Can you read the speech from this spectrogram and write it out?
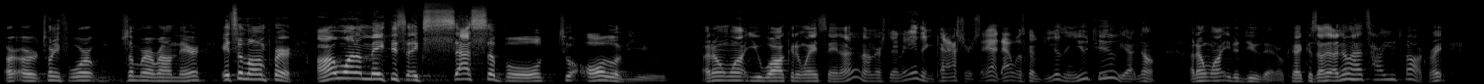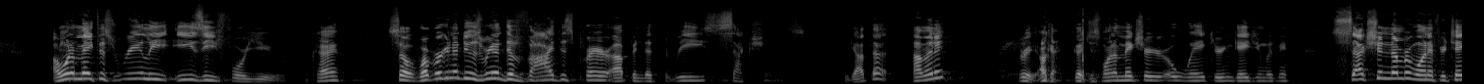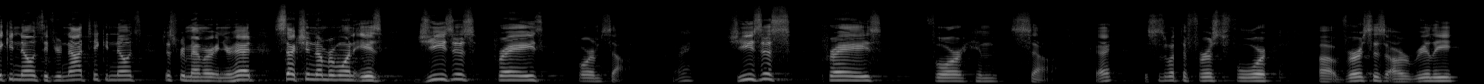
or, or 24, somewhere around there. It's a long prayer. I want to make this accessible to all of you. I don't want you walking away saying, I didn't understand anything Pastor said. That was confusing. You too? Yeah, no. I don't want you to do that, okay? Because I, I know that's how you talk, right? I want to make this really easy for you, okay? So, what we're going to do is we're going to divide this prayer up into three sections. You got that? How many? Three. Three. Okay, good. Just want to make sure you're awake, you're engaging with me. Section number one, if you're taking notes, if you're not taking notes, just remember in your head, section number one is Jesus prays for himself. Okay? Jesus prays for himself. Okay? This is what the first four uh, verses are really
